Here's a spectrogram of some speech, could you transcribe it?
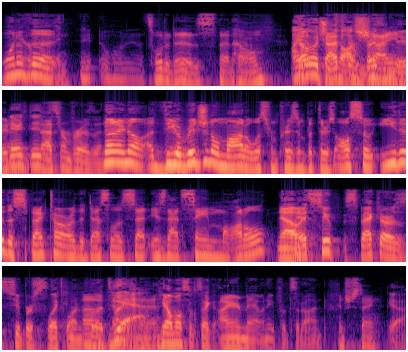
one of the. well, That's what it is. That helm. I know what you're that's from talking prison, about. dude. There- there- that's from prison. No, no, no. uh, The original model was from Prison, but there's also either the Spectre or the Desolate set is that same model. No, it's super. Spectre is a super slick one for the okay. Titan. Yeah. he almost looks like Iron Man when he puts it on. Interesting. Yeah,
